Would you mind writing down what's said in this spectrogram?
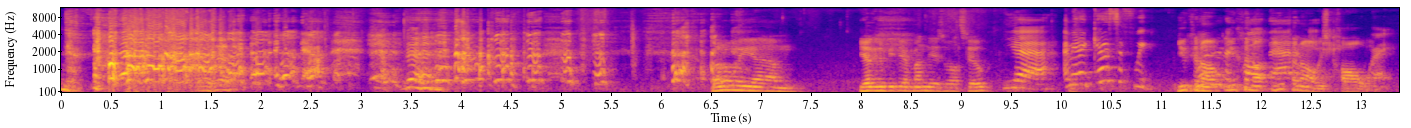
why don't we, um, you're gonna be there Monday as well too? Yeah, I mean, I guess if we You can al- Wanted to you can call al- you that can always meeting. call one. Right.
